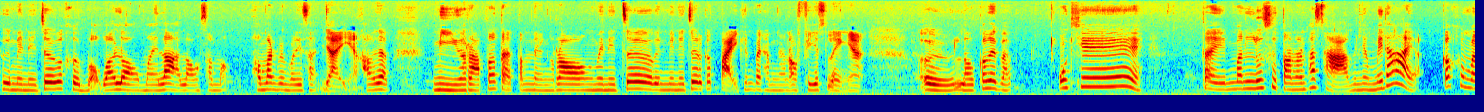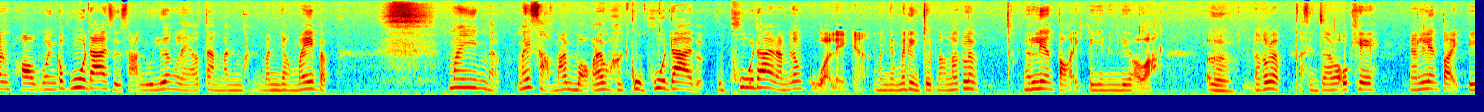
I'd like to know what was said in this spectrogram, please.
คือเมนเจอร์ก็เคยบอกว่าลองไหมล่ะ ลองสมัคร เพราะมันเป็นบริษัทใหญ่ไงเขาแบบมีรับตั้งแต่ตำแหน่งรองเมนเจอร์ เป็นเมนเจอร์ก็ไต่ขึ้นไปทำงานออฟฟิศอะไรเงี้ย เออ เราก็เลยแบบโอเค แต่มันรู้สึกตอนนั้นภาษามันยังไม่ได้อะก็คือมันพอมันก็พูดได้สื่อสารรู้เรื่องแล้ว แต่มันเหมือนมันยังไม่แบบ ไม่แบบไม่สามารถบอกได้ว่าคือกูพูดได้แบบกูพูดได้นะไม่ต้องกลัวอะไรเงี้ยมันยังไม่ถึงจุดนั้นแล้วก็เลยงั้นเรียนต่ออีกปีหนึ่งดีกว่าวะเออ แล้วก็แบบตัดสินใจว่าโอเคงั้นเรียนต่ออีกปี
